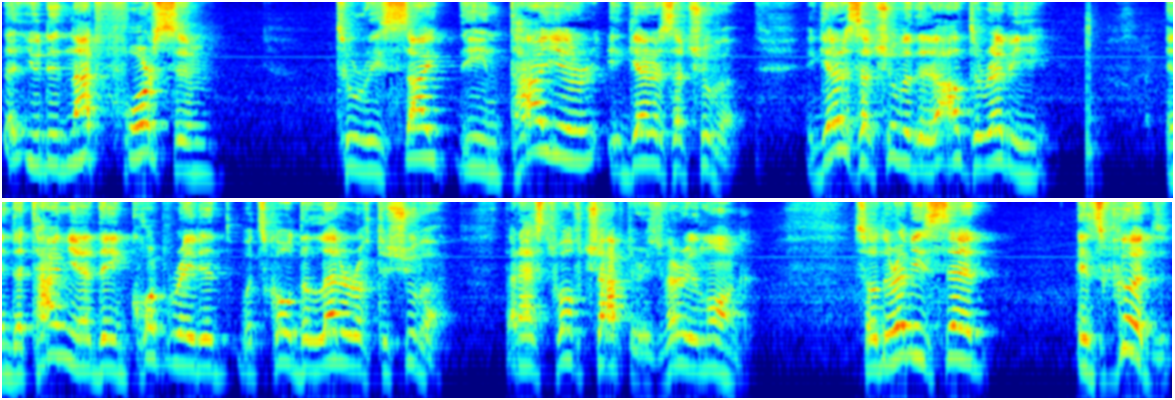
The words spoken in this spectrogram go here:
that you did not force him to recite the entire Igeres HaTshuva. Igeres HaTshuva, the Alter Rebbe, in the Tanya, they incorporated what's called the letter of Teshuvah. That has 12 chapters, very long. So the Rebbe said, it's good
